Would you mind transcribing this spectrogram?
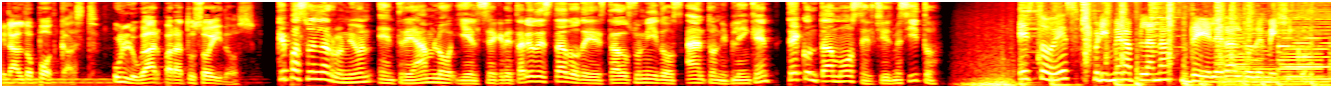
Heraldo Podcast, un lugar para tus oídos. ¿Qué pasó en la reunión entre AMLO y el secretario de Estado de Estados Unidos, Anthony Blinken? Te contamos el chismecito. Esto es Primera Plana de El Heraldo de México.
